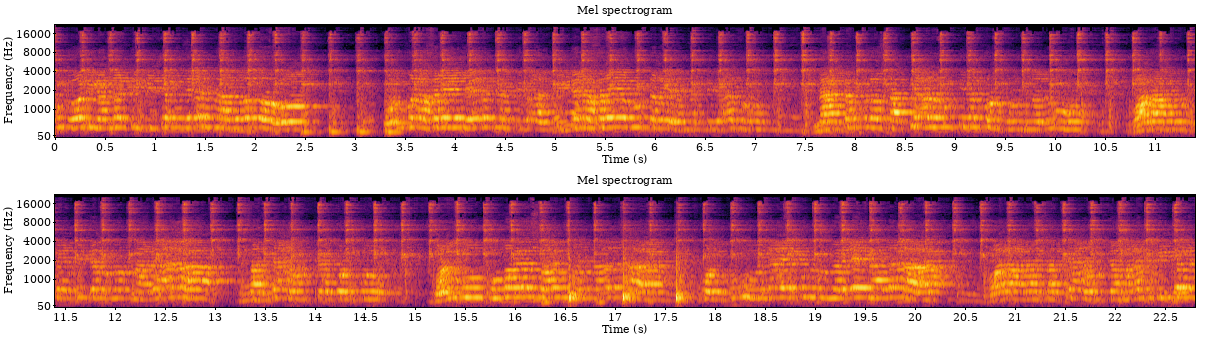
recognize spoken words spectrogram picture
కొడుకు నోరి అన్నట్టు బిడ్డలు లేదన్నారు కొడుకులు అసలే లేదన్నట్టు కాదు బిడ్డలు అసలే ఉంటారన్నట్టు కాదు. నా కడుపులో సత్యాలు ఉంటే కొడుకులు ఉన్నారు. ఉంటే బిడ్డలు ఉన్నారా? సత్యాలు ఉంటే కొడుకు కొడుకు కుమారస్వామి ఉన్నారా? కొడుకు వినాయకుడు ఉన్నదే నాదా వరాల సత్యాలు ఉంటే మన బిడ్డలు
